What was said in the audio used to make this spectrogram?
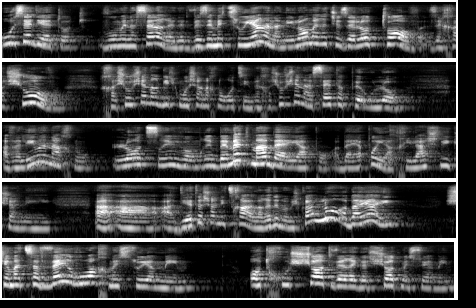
הוא עושה דיאטות והוא מנסה לרדת וזה מצוין, אני לא אומרת שזה לא טוב, זה חשוב. חשוב שנרגיש כמו שאנחנו רוצים וחשוב שנעשה את הפעולות. אבל אם אנחנו לא עוצרים ואומרים, באמת מה הבעיה פה? הבעיה פה היא האכילה שלי כשאני, הדיאטה שאני צריכה, לרדת במשקל? לא, הבעיה היא שמצבי רוח מסוימים, או תחושות ורגשות מסוימים,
